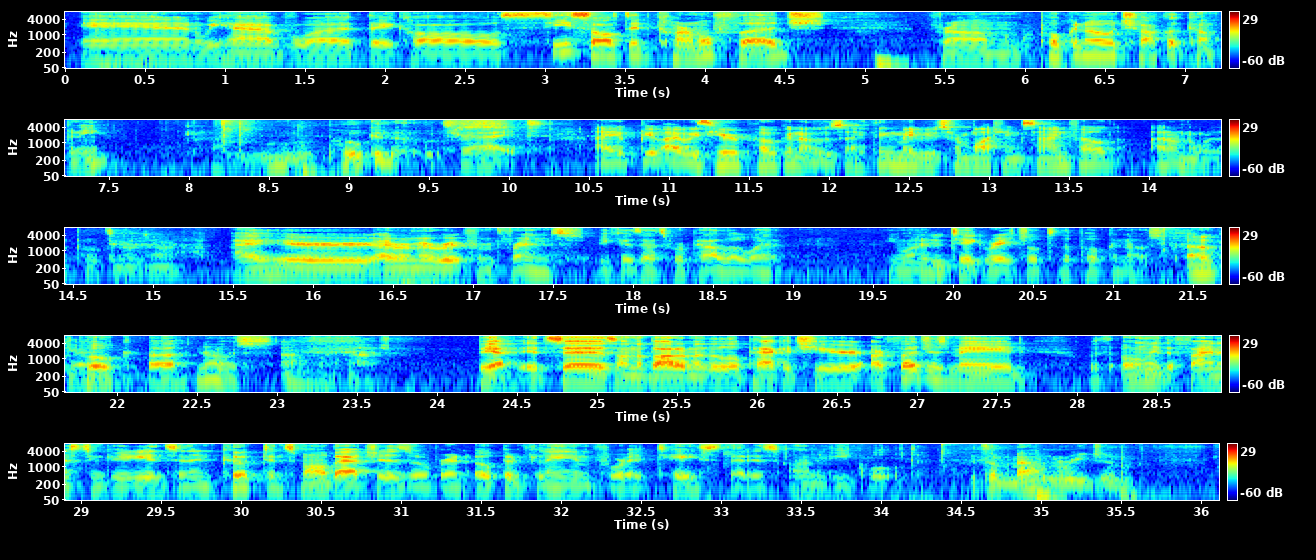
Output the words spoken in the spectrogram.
and we have what they call sea salted caramel fudge from Pocono Chocolate Company. Ooh, Poconos. That's right. I I always hear Poconos. I think maybe it's from watching Seinfeld. I don't know where the Poconos are. I hear. I remember it from Friends because that's where Paolo went. He wanted to take Rachel to the Poconos. Okay. Poke a nose. Oh my gosh. But yeah, it says on the bottom of the little package here, our fudge is made with only the finest ingredients and then cooked in small batches over an open flame for a taste that is unequaled. It's a mountain region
